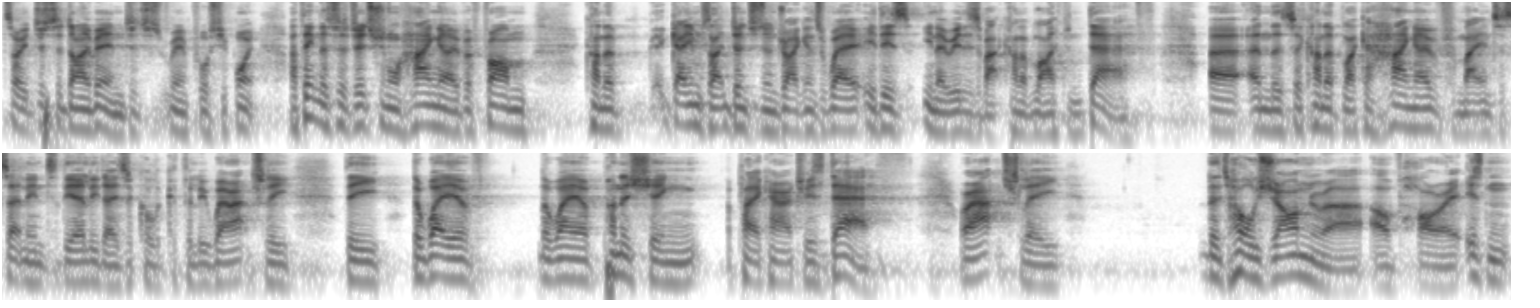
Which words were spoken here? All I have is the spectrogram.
sorry, just to dive in, to just reinforce your point. I think there's a traditional hangover from kind of games like Dungeons and Dragons, where it is, you know, it is about kind of life and death, uh, and there's a kind of like a hangover from that into certainly into the early days of Call of Cthulhu, where actually the the way of the way of punishing a player character is death, where actually the whole genre of horror isn't,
